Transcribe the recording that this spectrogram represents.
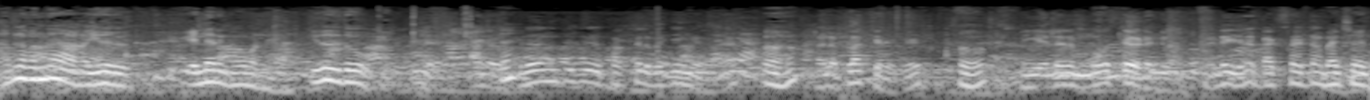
அதில் வந்தால் இது எல்லாரும் கவர் பண்ணல இது இது ஓகே மிருதங்கத்துக்கு பக்கத்தில் வச்சிங்க. அதில் ப்ளக் இருக்கு. நீங்கள் எல்லாரும் முகத்தை எடுக்கலாம். ரெண்டு இதில் பேக் சைடு தான் back side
